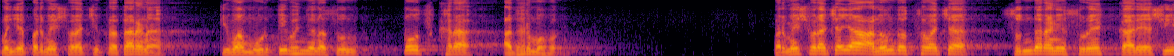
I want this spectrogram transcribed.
म्हणजे परमेश्वराची प्रतारणा किंवा मूर्तीभंजन असून तोच खरा अधर्म होय. परमेश्वराच्या या आनंदोत्सवाच्या सुंदर आणि सुरेख कार्याशी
